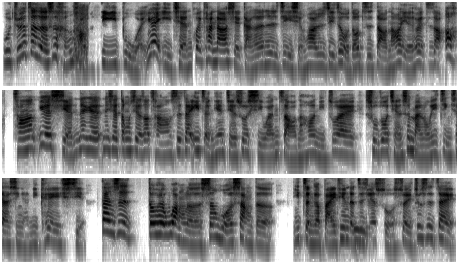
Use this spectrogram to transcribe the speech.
我觉得这个是很好的第一步诶，因为以前会看到写感恩日记、闲话日记，这我都知道，然后也会知道哦。常常因为写那个那些东西的时候，常常是在一整天结束、洗完澡，然后你坐在书桌前是蛮容易静下心来，你可以写，但是都会忘了生活上的你整个白天的这些琐碎，嗯、就是在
